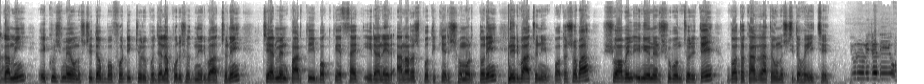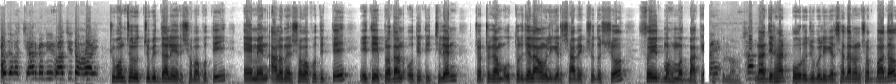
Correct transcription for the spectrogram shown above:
আগামী একুশ মে অনুষ্ঠিতব্য ফটিকচুর উপজেলা পরিষদ নির্বাচনে চেয়ারম্যান প্রার্থী বক্তে সাইদ ইরানের আনারস প্রতীকের সমর্থনে নির্বাচনী পথসভা সোয়াবিল ইউনিয়নের সুবনচরিতে গতকাল রাতে অনুষ্ঠিত হয়েছে। যদি উপজেলা চেয়ারম্যান নির্বাচিত হয়। সুবনচর উচ্চ বিদ্যালয়ের সভাপতি এম এন আলমের সভাপতিত্বে এতে প্রধান অতিথি ছিলেন চট্টগ্রাম উত্তর জেলা আওয়ামী লীগের সাবেক সদস্য সৈয়দ মোহাম্মদ বাকের। নাজিরহাট পৌর যুবলীগের সাধারণ সম্পাদক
